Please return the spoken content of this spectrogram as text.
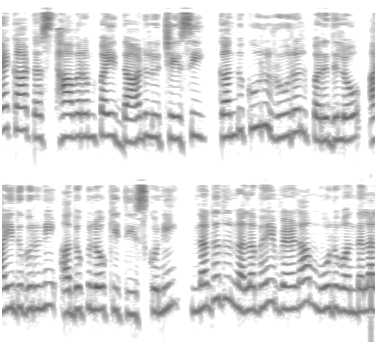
పేకాట స్థావరంపై దాడులు చేసి కందుకూరు రూరల్ పరిధిలో ఐదుగురిని అదుపులోకి తీసుకుని నగదు నలభై వేల మూడు వందల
